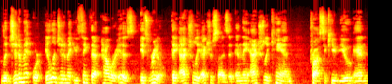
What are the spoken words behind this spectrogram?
legitimate or illegitimate you think that power is, it's real. They actually exercise it, and they actually can prosecute you and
